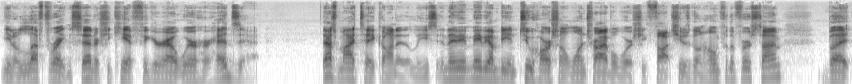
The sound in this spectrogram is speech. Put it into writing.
you know, left, right, and center. She can't figure out where her head's at. That's my take on it, at least. And then maybe I'm being too harsh on one tribal where she thought she was going home for the first time, but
